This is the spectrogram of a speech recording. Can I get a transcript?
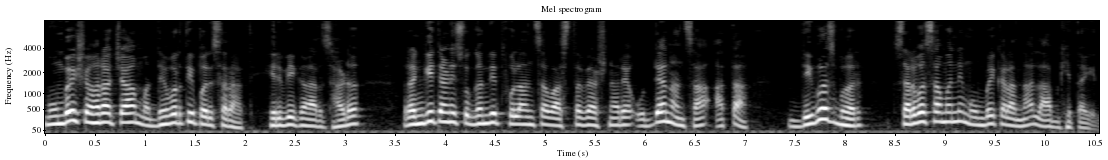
मुंबई शहराच्या मध्यवर्ती परिसरात हिरवीगार झाडं रंगीत आणि सुगंधित फुलांचं वास्तव्य असणाऱ्या उद्यानांचा आता दिवसभर सर्वसामान्य मुंबईकरांना लाभ घेता येईल.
